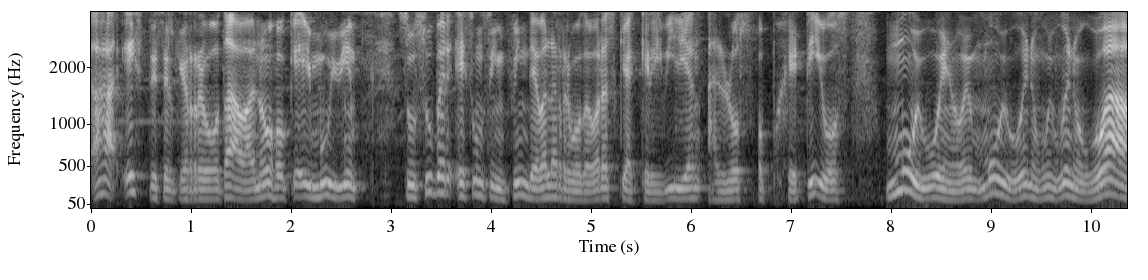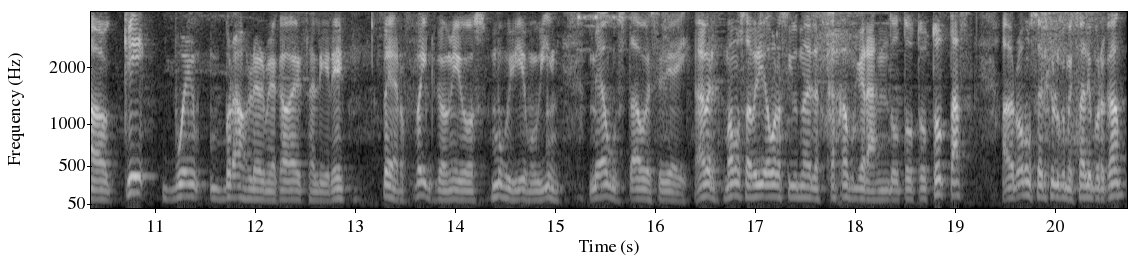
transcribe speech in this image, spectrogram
ah, este es el que rebotaba, ¿no? Ok, muy bien. Su super es un sinfín de balas rebotadoras que acribillan a los objetivos. Muy bueno, eh, muy bueno, muy bueno. ¡Wow! ¡Qué buen Brawler me acaba de salir, eh! Perfecto, amigos. Muy bien, muy bien. Me ha gustado ese de ahí. A ver, vamos a abrir ahora sí una de las cajas grandototototas. A ver, vamos a ver qué es lo que me sale por acá.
